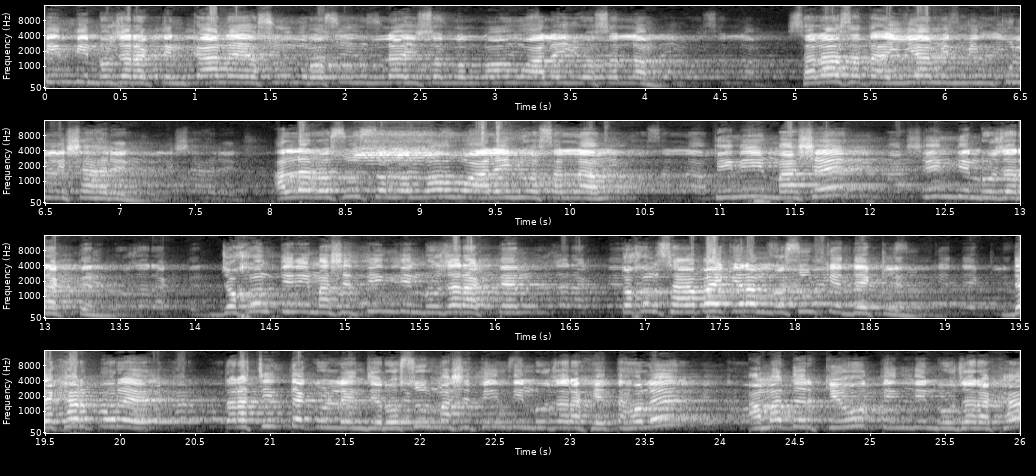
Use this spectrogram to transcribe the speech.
তিন দিন রোজা রাখতেন, কানা ইয়াসুম আলাইহি ওয়াসাল্লাম মিন আল্লাহ রসুল ওয়াসাল্লাম, তিনি মাসে তিন দিন রোজা রাখতেন। যখন তিনি মাসে তিন দিন রোজা রাখতেন, তখন সাহাবাই কেরাম রসুলকে দেখলেন। দেখার পরে তারা চিন্তা করলেন যে রসুল মাসে তিন দিন রোজা রাখে, তাহলে আমাদেরকেও তিন দিন রোজা রাখা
